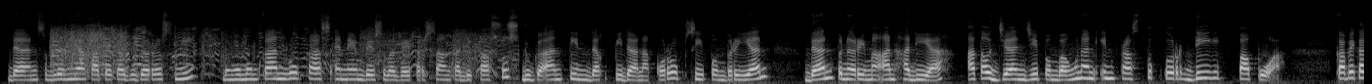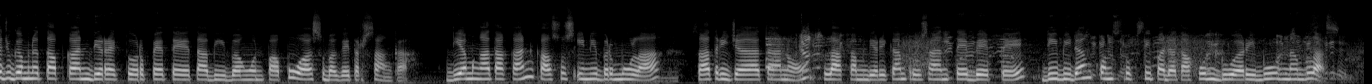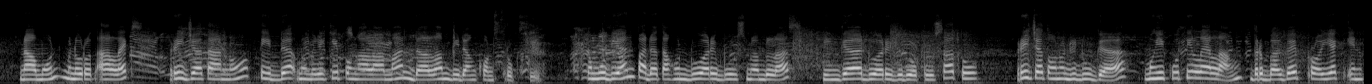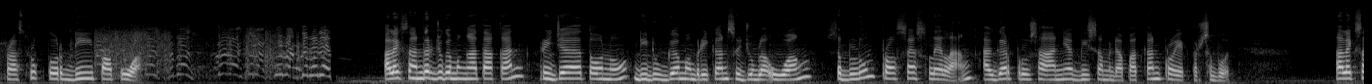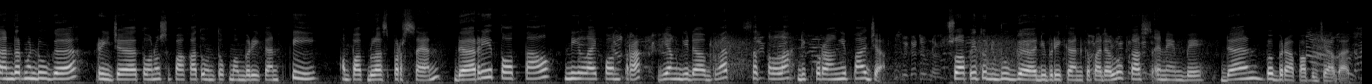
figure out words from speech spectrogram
Dan sebelumnya KPK juga resmi mengumumkan Lukas NMB sebagai tersangka di kasus dugaan tindak pidana korupsi pemberian dan penerimaan hadiah atau janji pembangunan infrastruktur di Papua. KPK juga menetapkan Direktur PT Tabi Bangun Papua sebagai tersangka. Dia mengatakan kasus ini bermula saat Rija Tano laka mendirikan perusahaan TBP di bidang konstruksi pada tahun 2016. Namun, menurut Alex, Rija Tano tidak memiliki pengalaman dalam bidang konstruksi. Kemudian pada tahun 2019 hingga 2021, Rijatono diduga mengikuti lelang berbagai proyek infrastruktur di Papua. Alexander juga mengatakan Rija Tono diduga memberikan sejumlah uang sebelum proses lelang agar perusahaannya bisa mendapatkan proyek tersebut. Alexander menduga Rija Tono sepakat untuk memberikan fee 14 persen dari total nilai kontrak yang didapat setelah dikurangi pajak. Suap itu diduga diberikan kepada Lukas NMB dan beberapa pejabat.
